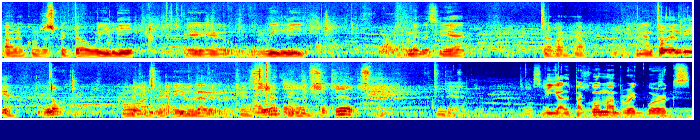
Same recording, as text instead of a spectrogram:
Ahora con respecto a Willy, eh, Willy me decía, trabaja eh, todo el día. No. O hace ayuda de lo que es Ayuda, Ya. The Alpacoma brickworks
